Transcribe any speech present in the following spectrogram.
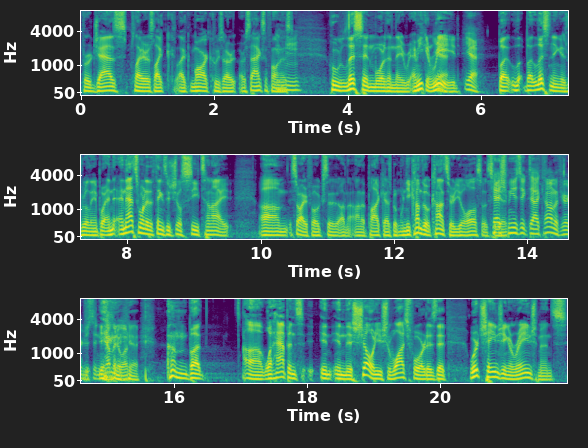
for jazz players like like Mark, who's our, our saxophonist, who listen more than they. re- I mean, he can read yeah. but but listening is really important, and, and that's one of the things that you'll see tonight. Um, sorry, folks, uh, on the, on the podcast, but when you come to a concert, you'll also see. Teshmusic.com if you're interested in coming to one. Yeah. but uh, what happens in, in this show, and you should watch for it, is that we're changing arrangements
